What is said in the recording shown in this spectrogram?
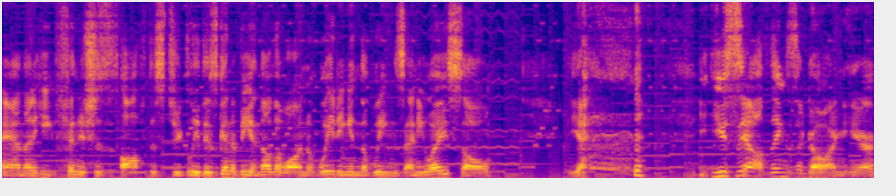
and then he finishes off this Jiggly. There's gonna be another one waiting in the wings anyway, so... Yeah. you see how things are going here.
